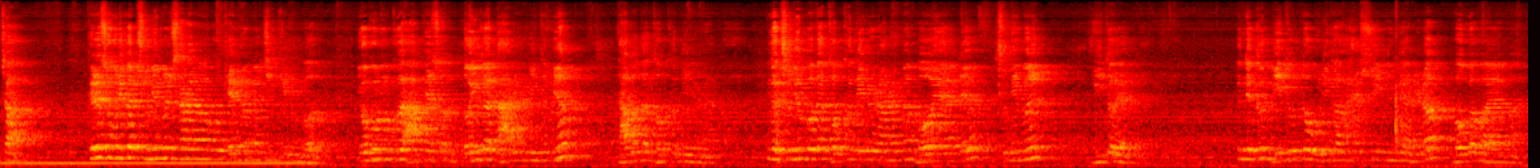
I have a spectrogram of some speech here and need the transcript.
자, 그래서 우리가 주님을 사랑하고 계명을 지키는 것, 요거는 그 앞에서 너희가 나를 믿으면 나보다 더 큰 일을 할 거야. 그러니까 주님보다 더 큰 일을 하려면 뭐 해야 돼요? 주님을 믿어야 돼요. 근데 그 믿음도 우리가 할 수 있는 게 아니라 뭐가 와야만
